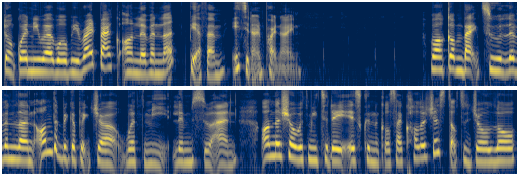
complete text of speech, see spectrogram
Don't go anywhere, we'll be right back on Live and Learn, BFM 89.9. Welcome back to Live and Learn on the Bigger Picture with me, Lim Su An. On the show with me today is clinical psychologist Dr. Joel Low,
